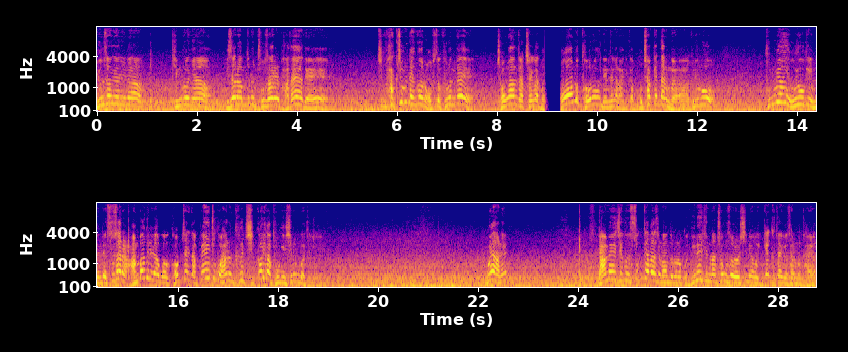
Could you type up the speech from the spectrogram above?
윤석열이나 김건희나 이 사람들은 조사를 받아야 돼 지금 확정된 건 없어 그런데 정황 자체가 너무 더러운 냄새가 나니까 못 참겠다는 거야 그리고 분명히 의혹이 있는데 수사를 안 받으려고 검찰이 다 빼주고 하는 그 짓거리가 보기 싫은 거지 왜 안 해? 남의 집은 쑥대밭을 만들어 놓고 니네 집만 청소 열심히 하고 깨끗하게 살면 다야?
